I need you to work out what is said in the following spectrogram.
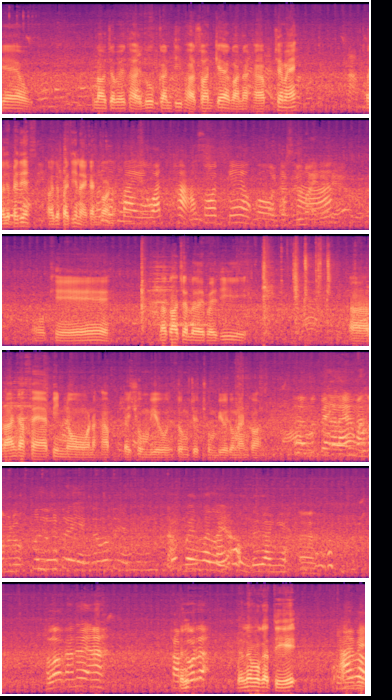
แก้ว เราจะไปถ่ายรูปกันที่ผาซ่อนแก้วก่อนนะครับ ใช่ไหม เราจะไปที่ เราจะไปที่ไหนกันก่อนจะไปวัดผาซ่อนแก้วก่อคนนจะนะซื้อใหม่คะได้แล้วโอเค แล้วก็จะเลยไปที่อ่า ร้านกาแฟปิโนนะครับ ไปชมวิวตรงจุดชมวิวตรงนั้นก่อน เออมันเป็นอะไรของมันก็ไม่รู้ มันรู้ตัวเองนะว่าตัวเองมันก็เป็นวันไรของเดือนไงเออทะเลาะกันด้วยอะ ขับรถอะเป็นเรื่องปกติใช่ไหมพี่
